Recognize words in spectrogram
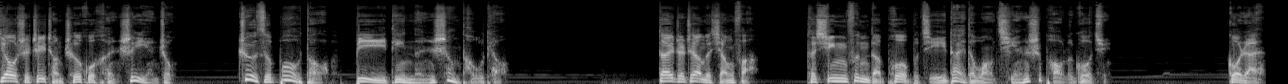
要是这场车祸很是严重，这则报道必定能上头条。带着这样的想法，他兴奋的迫不及待的往前是跑了过去。果然。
